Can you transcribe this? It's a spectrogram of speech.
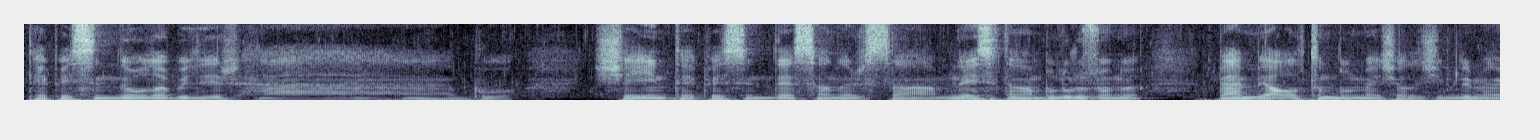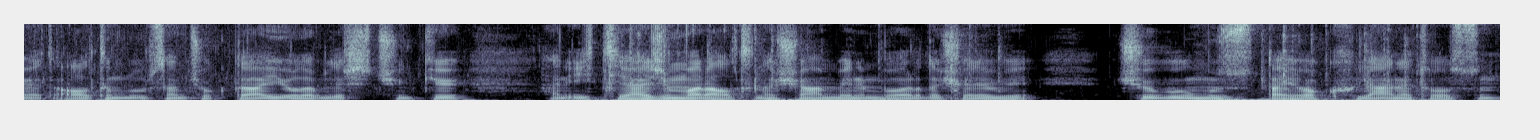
Tepesinde olabilir. Ha, bu şeyin tepesinde sanırsam. Neyse tamam buluruz onu. Ben bir altın bulmaya çalışayım değil mi? Evet altın bulursam çok daha iyi olabilir. Çünkü hani ihtiyacım var altına şu an benim. Bu arada şöyle bir çubuğumuz da yok. Lanet olsun.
